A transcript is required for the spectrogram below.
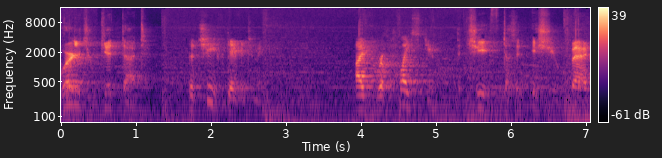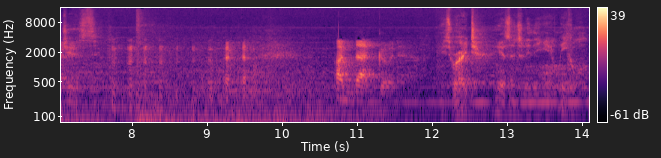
Where did you get that? The chief gave it to me. I've replaced you. The chief doesn't issue badges. I'm that good. He's right. He hasn't done anything illegal.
